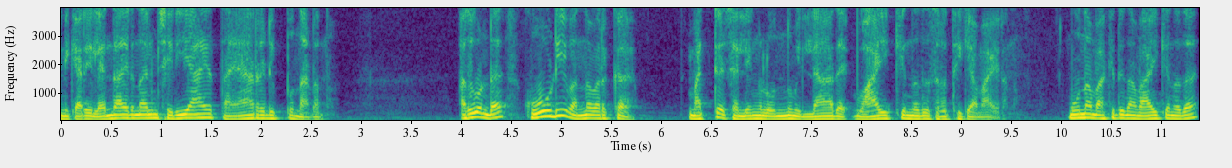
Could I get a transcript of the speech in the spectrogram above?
എനിക്കറിയില്ല. എന്തായിരുന്നാലും ശരിയായ തയ്യാറെടുപ്പ് നടന്നു. അതുകൊണ്ട് കൂടി വന്നവർക്ക് മറ്റ് ശല്യങ്ങളൊന്നുമില്ലാതെ വായിക്കുന്നത് ശ്രദ്ധിക്കാമായിരുന്നു. മൂന്നാം വാക്യത്തിൽ നാം വായിക്കുന്നത്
